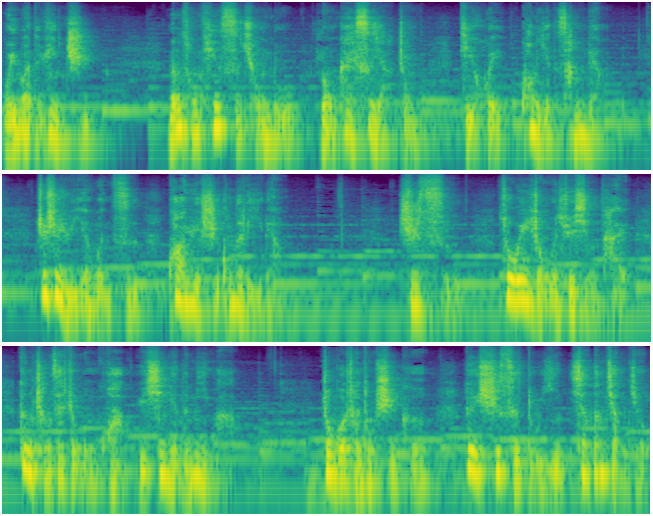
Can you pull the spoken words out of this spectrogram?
委婉的韵致，能从天似穹庐、笼盖四雅中体会旷野的苍凉。这是语言文字跨越时空的力量。诗词作为一种文学形态，更承载着文化与心灵的密码。中国传统诗歌对诗词读音相当讲究。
